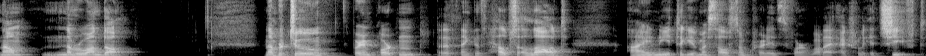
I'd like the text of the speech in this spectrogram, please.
now number one done. Number two, very important, that I think that helps a lot. I need to give myself some credits for what I actually achieved.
